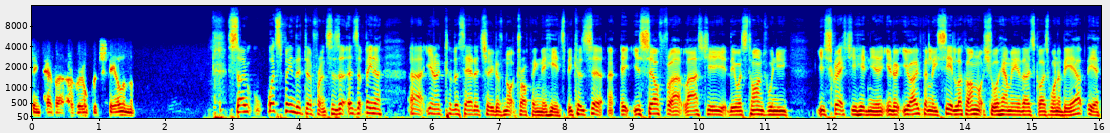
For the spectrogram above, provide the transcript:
seem to have a, a real good steel in them. So, what's been the difference? Has it, has it been a, uh, you know, to this attitude of not dropping their heads? Because uh, uh, yourself uh, last year, there was times when you, you scratched your head and you, you know, you openly said, "Look, I'm not sure how many of those guys want to be out there."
